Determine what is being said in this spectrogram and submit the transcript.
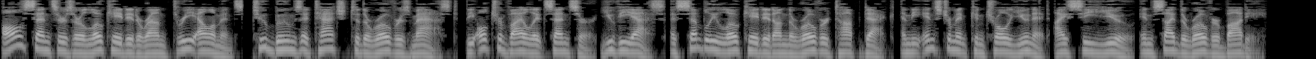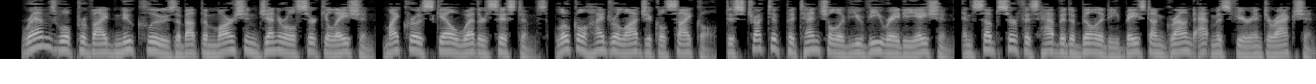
All sensors are located around three elements, two booms attached to the rover's mast, the ultraviolet sensor UVS assembly located on the rover top deck, and the instrument control unit ICU inside the rover body. REMS will provide new clues about the Martian general circulation, micro-scale weather systems, local hydrological cycle, destructive potential of UV radiation, and subsurface habitability based on ground-atmosphere interaction.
